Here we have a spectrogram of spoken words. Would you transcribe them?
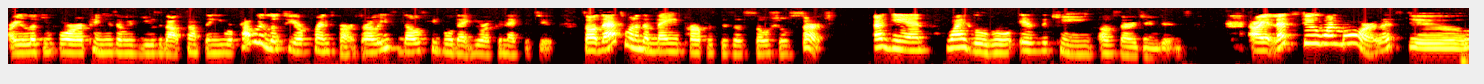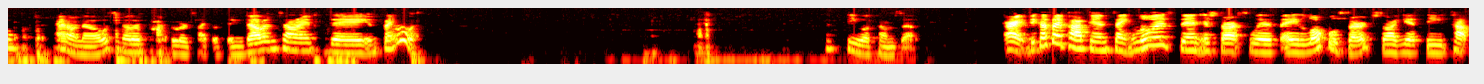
or you're looking for opinions and reviews about something. You will probably look to your friends first, or at least those people that you are connected to. So that's one of the main purposes of social search. Again, why Google is the king of search engines. All right, let's do one more. Let's do, I don't know, what's another popular type of thing? Valentine's Day in St. Louis. See what comes up. Alright, because I popped in St. Louis, then it starts with a local search. So I get the top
